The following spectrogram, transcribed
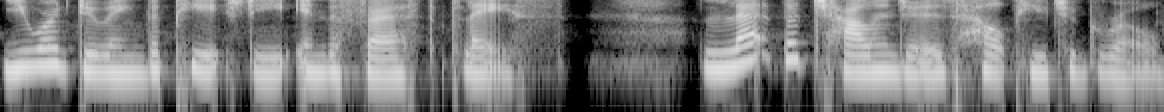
you are doing the PhD in the first place. Let the challenges help you to grow.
